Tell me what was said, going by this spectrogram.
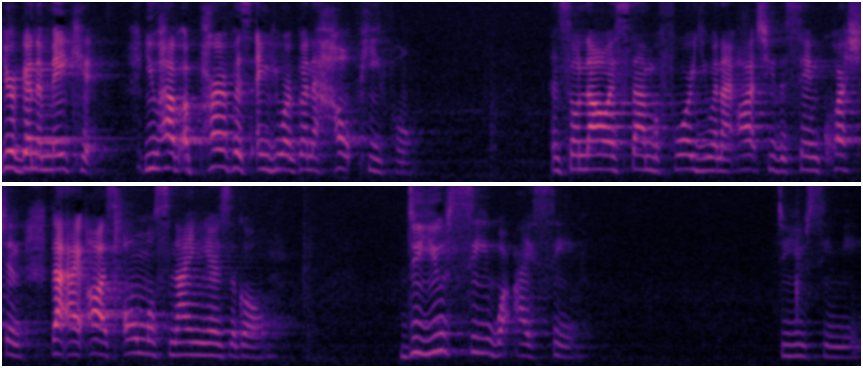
You're gonna make it. You have a purpose and you are gonna help people. And so now I stand before you and I ask you the same question that I asked almost nine years ago Do you see what I see? Do you see me?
